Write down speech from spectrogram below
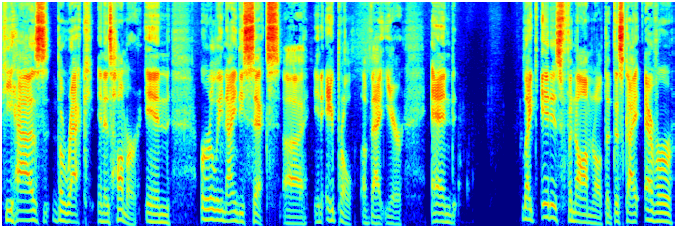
he has the wreck in his Hummer in early 96 uh, in April of that year. And like, it is phenomenal that this guy ever,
